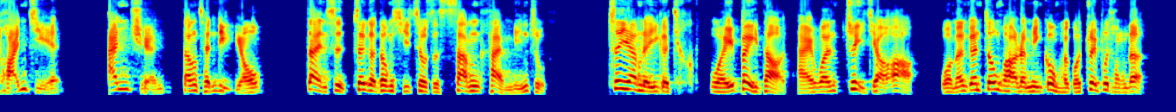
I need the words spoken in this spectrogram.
团结、安全当成理由，但是这个东西就是伤害民主，这样的一个违背到台湾最骄傲。我们跟中华人民共和国最不同的，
